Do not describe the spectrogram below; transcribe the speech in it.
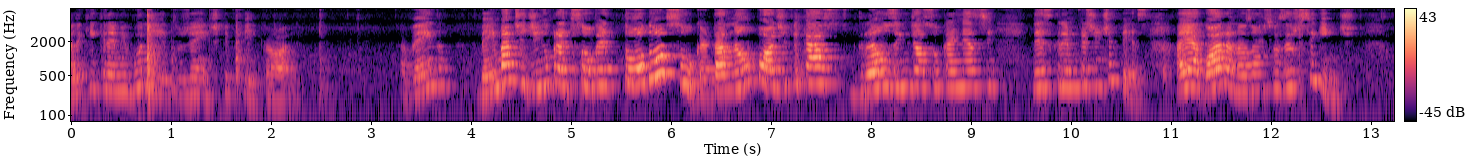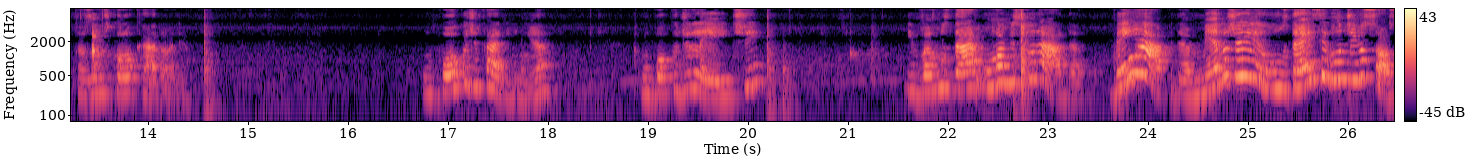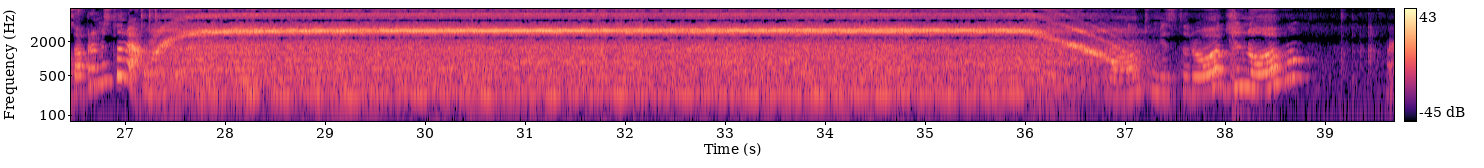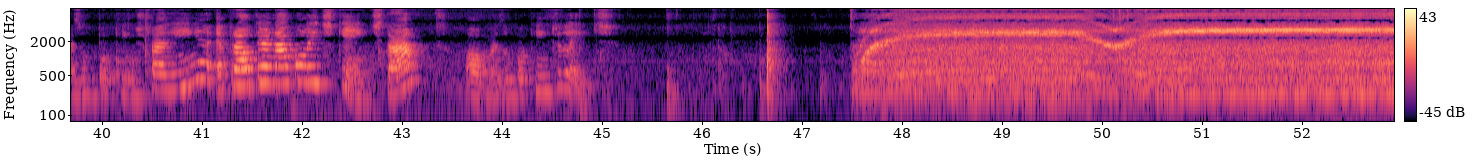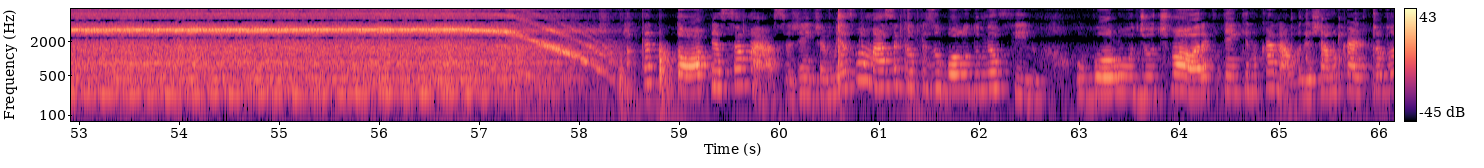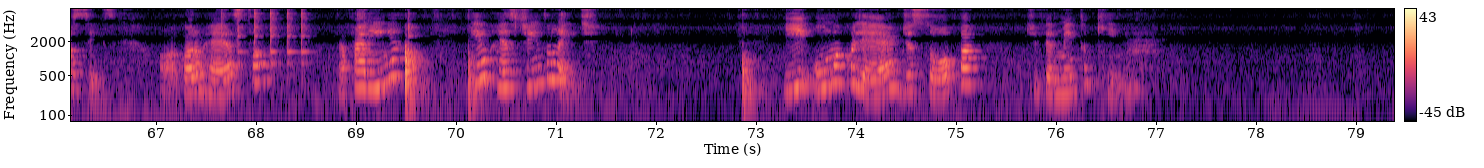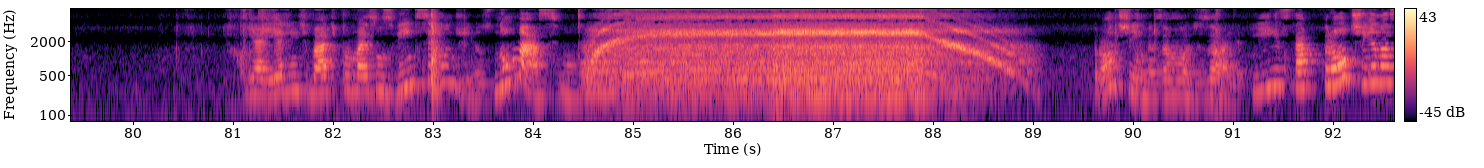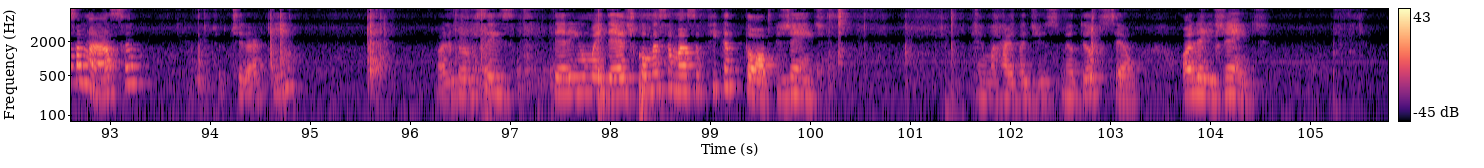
Olha que creme bonito, gente, que fica, olha. Tá vendo? Bem batidinho para dissolver todo o açúcar, tá? Não pode ficar grãozinho de açúcar nesse, nesse creme que a gente fez. Aí agora nós vamos fazer o seguinte. Nós vamos colocar, olha, um pouco de farinha, um pouco de leite e vamos dar uma misturada. Bem rápida, menos de uns 10 segundinhos só, só para misturar. Misturou de novo, mais um pouquinho de farinha, é para alternar com leite quente, tá? Ó, mais um pouquinho de leite. Fica top essa massa, gente. A mesma massa que eu fiz o bolo do meu filho, o bolo de última hora que tem aqui no canal. Vou deixar no card pra vocês. Ó, agora o resto da farinha e o restinho do leite. E uma colher de sopa de fermento químico. E aí a gente bate por mais uns 20 segundinhos, no máximo. Prontinho, meus amores, olha. E está prontinha a nossa massa. Deixa eu tirar aqui. Olha, pra vocês terem uma ideia de como essa massa fica top, gente. Tenho uma raiva disso, meu Deus do céu. Olha aí, gente.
